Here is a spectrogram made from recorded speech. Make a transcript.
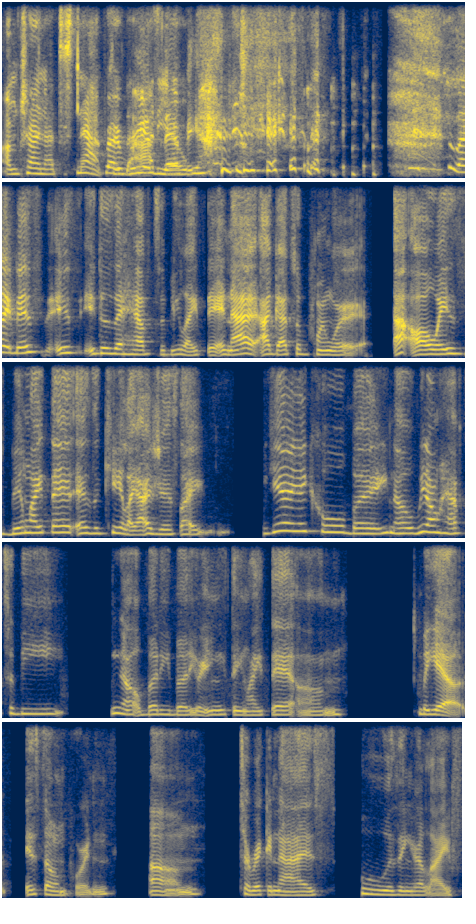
I'm trying not to snap right, the audio. like this it doesn't have to be like that and i i got to a point where i always been like that as a kid like i just like yeah you're cool but you know we don't have to be you know buddy buddy or anything like that um but yeah it's so important um to recognize who is in your life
